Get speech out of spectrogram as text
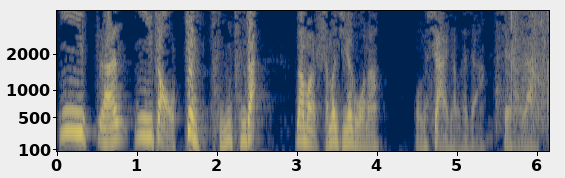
依然依照阵图出战，那么什么结果呢？我们下一讲再讲。谢谢大家。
